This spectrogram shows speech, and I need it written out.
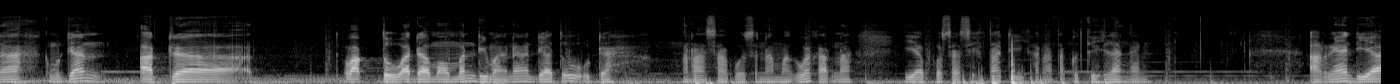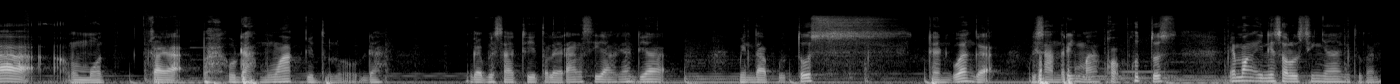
nah kemudian ada waktu ada momen di mana dia tuh udah ngerasa bosen sama gue karena ya posesif tadi karena takut kehilangan. Akhirnya dia memut kayak bah udah muak gitu loh udah nggak bisa ditoleransi. Akhirnya dia minta putus dan gue nggak bisa nerima kok putus? Emang ini solusinya gitu kan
